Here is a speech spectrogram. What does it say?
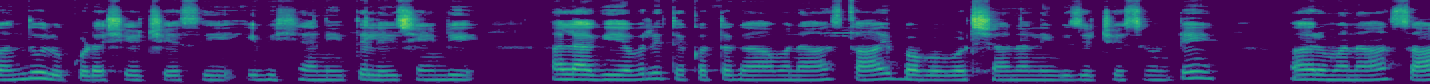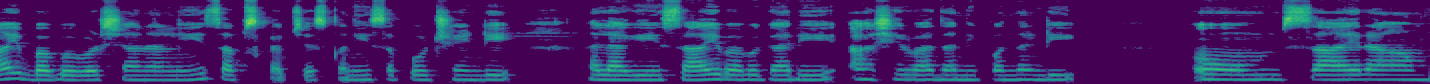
బంధువులు కూడా షేర్ చేసి ఈ విషయాన్ని తెలియచేయండి. అలాగే ఎవరైతే కొత్తగా మన సాయిబాబా వర్డ్ ఛానల్ని విజిట్ చేసి ఉంటే వారు మన సాయిబాబా వర్డ్ ఛానల్ని సబ్స్క్రైబ్ చేసుకొని సపోర్ట్ చేయండి. అలాగే సాయిబాబా గారి ఆశీర్వాదాన్ని పొందండి. ఓం సాయిరామ్.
